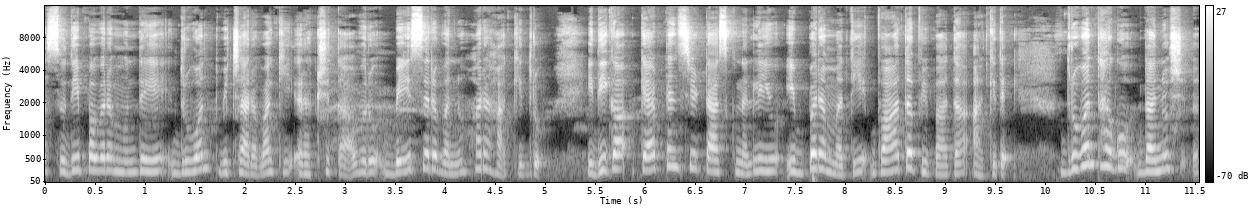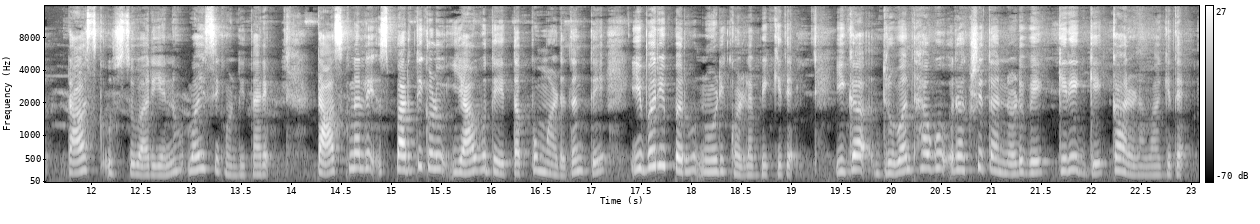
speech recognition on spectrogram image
ಸುದೀಪ್ ಅವರ ಮುಂದೆಯೇ ಧ್ರುವಂತ್ ವಿಚಾರವಾಗಿ ರಕ್ಷಿತಾ ಅವರು ಬೇಸರವನ್ನು ಹೊರಹಾಕಿದ್ರು. ಇದೀಗ ಕ್ಯಾಪ್ಟನ್ಸಿ ಟಾಸ್ಕ್ನಲ್ಲಿಯೂ ಇಬ್ಬರ ಮಧ್ಯೆ ವಾದ ವಿವಾದ ಆಗಿದೆ. ಧ್ರುವಂತ್ ಹಾಗೂ ಧನುಷ್ ಟಾಸ್ಕ್ ಉಸ್ತುವಾರಿಯನ್ನು ವಹಿಸಿಕೊಂಡಿದ್ದಾರೆ. ಟಾಸ್ಕ್ನಲ್ಲಿ ಸ್ಪರ್ಧಿಗಳು ಯಾವುದೇ ತಪ್ಪು ಮಾಡದಂತೆ ಇವರಿಬ್ಬರು ನೋಡಿಕೊಳ್ಳಬೇಕಿದೆ. ಈಗ ಧ್ರುವಂತ್ ಹಾಗೂ ರಕ್ಷಿತಾ ನಡುವೆ ಕಿರಿಗ್ಗೆ ಕಾರಣವಾಗಿದೆ.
